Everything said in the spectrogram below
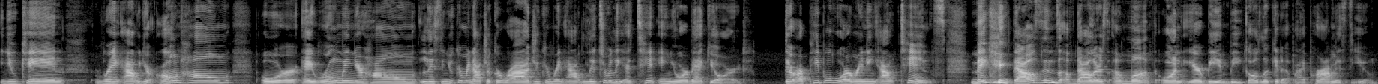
You can rent out your own home or a room in your home. Listen, you can rent out your garage. You can rent out literally a tent in your backyard. There are people who are renting out tents, making thousands of dollars a month on Airbnb. Go look it up. I promise you.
